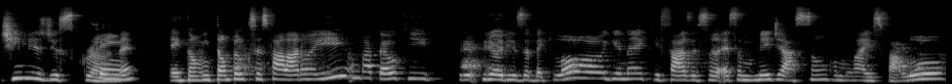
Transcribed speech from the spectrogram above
Times de Scrum, Sim. né? Então, então, pelo que vocês falaram aí, um papel que prioriza backlog, né? Que faz essa, essa mediação, como o Laís falou,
